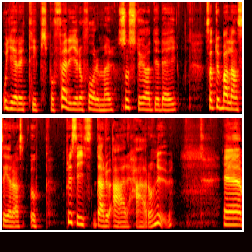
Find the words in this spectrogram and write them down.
och ger dig tips på färger och former som stödjer dig så att du balanseras upp precis där du är här och nu. Eh,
